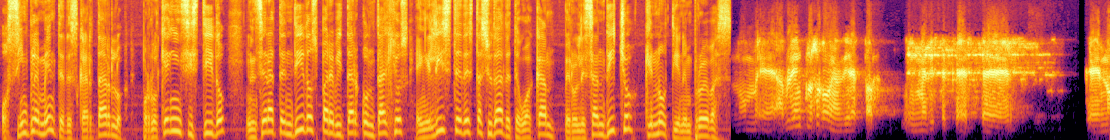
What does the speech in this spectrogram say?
o simplemente descartarlo, por lo que han insistido en ser atendidos para evitar contagios en el ISTE de esta ciudad de Tehuacán, pero les han dicho que no tienen pruebas. No, me, hablé incluso con el director y me dice que este que no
